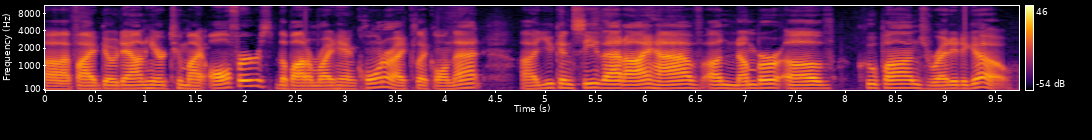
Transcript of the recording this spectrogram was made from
Uh, if I go down here to my offers, the bottom right hand corner, I click on that. Uh, you can see that I have a number of coupons ready to go.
